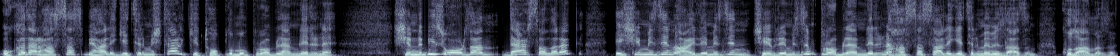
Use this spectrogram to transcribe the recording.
o kadar hassas bir hale getirmişler ki toplumun problemlerine. Şimdi biz oradan ders alarak eşimizin, ailemizin, çevremizin problemlerini hassas hale getirmemiz lazım kulağımızı.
